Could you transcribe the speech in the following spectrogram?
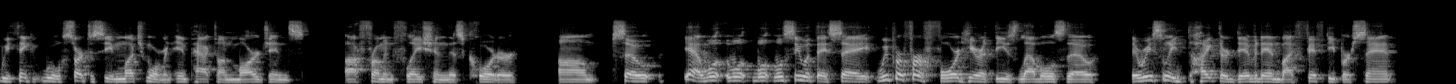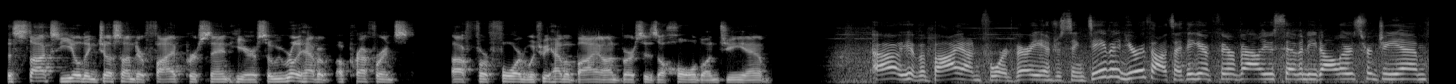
we think we'll start to see much more of an impact on margins uh, from inflation this quarter. Um, so yeah, we'll, we'll we'll see what they say. We prefer Ford here at these levels, though. They recently hiked their dividend by 50%. The stock's yielding just under 5% here. So we really have a, a preference uh, for Ford, which we have a buy on versus a hold on GM. Oh, you have a buy on Ford. Very interesting. David, your thoughts? I think you have fair value $70 for GM.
